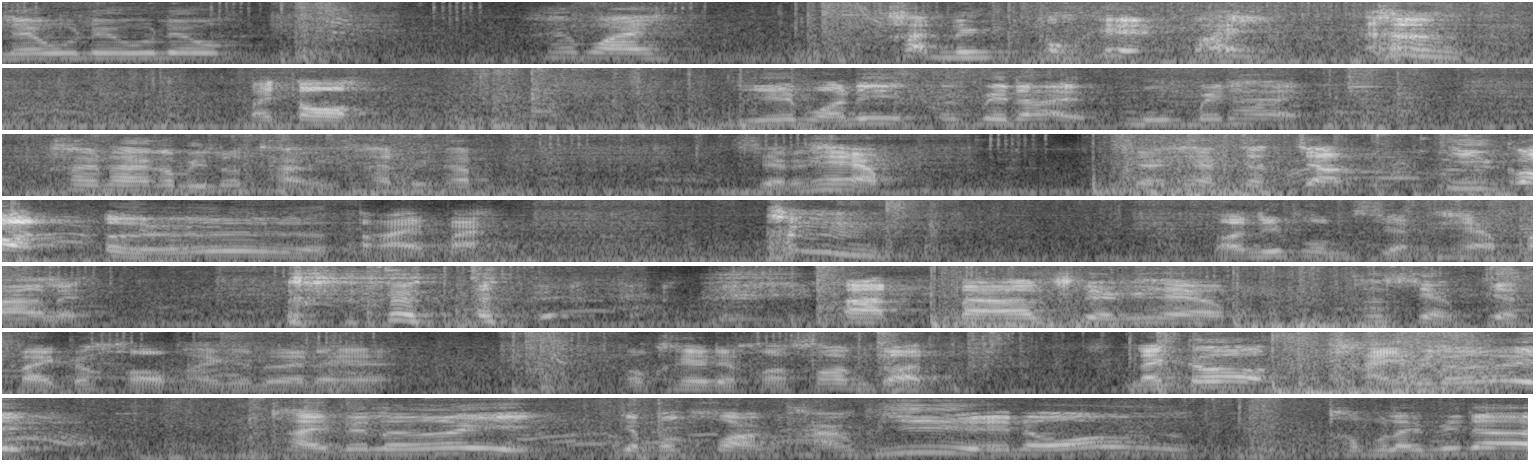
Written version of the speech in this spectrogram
เร็วเร็วเร็วให้ไวคันหนึ่งโอเคไป ไปต่อเย่หมอนี่ไม่ได้มุมไม่ได้ข้างหน้าก็มีรถถังอีกคันนึงครับ เสียงแหบเสียงแหบจัดๆยิงก่อนเออตายไป ตอนนี้ผมเสียงแหบมากเลยอัดนาเสียงแหบถ้าเสียงเปลี่ยนไปก็ขออภัยกันด้วยนะฮะโอเคเดี๋ยวขอซ่อมก่อน แล้วก็ไถไปเลย ถไปเลย อย่ามาขวางทางพี่ไอ้น้องทำอะไรไม่ได้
